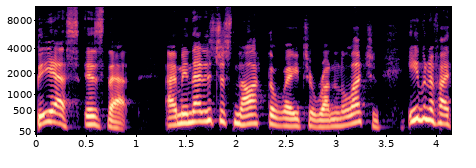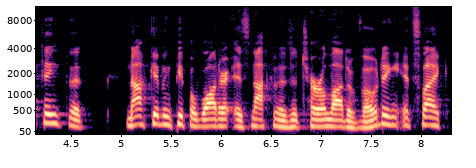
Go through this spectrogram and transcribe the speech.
BS is that? I mean, that is just not the way to run an election. Even if I think that not giving people water is not going to deter a lot of voting, it's like,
